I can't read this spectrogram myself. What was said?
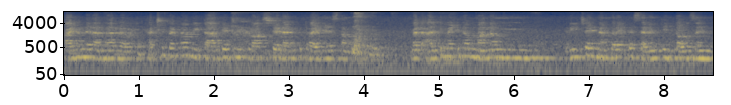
five hundred అన్నారు కాబట్టి ఖచ్చితంగా మీ టార్గెట్ని క్రాస్ చేయడానికి ట్రై చేస్తాము బట్ అల్టిమేట్గా మనం రీచ్ అయిన నెంబర్ అయితే సెవెంటీన్ థౌజండ్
